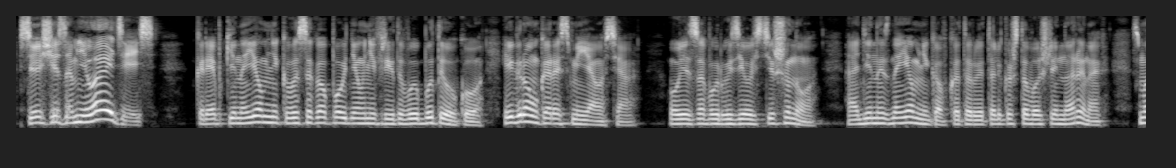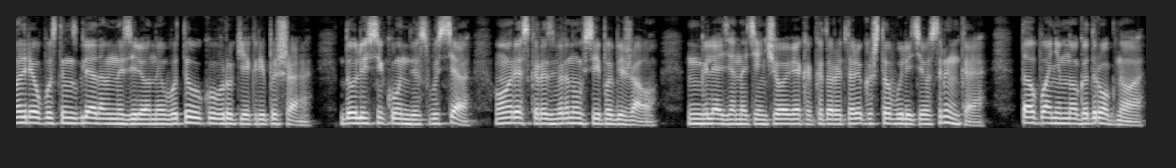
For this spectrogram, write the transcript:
Все еще сомневаетесь? Крепкий наемник высоко поднял нефритовую бутылку и громко рассмеялся. Улица погрузилась в тишину. Один из наемников, которые только что вышли на рынок, смотрел пустым взглядом на зеленую бутылку в руке крепыша. Долю секунды спустя он резко развернулся и побежал. Глядя на тень человека, который только что вылетел с рынка, толпа немного дрогнула,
